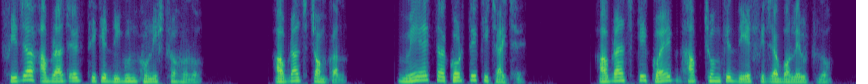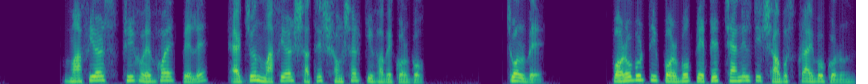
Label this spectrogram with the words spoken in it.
ফিজা আবরাজের থেকে দ্বিগুণ ঘনিষ্ঠ হল। আবরাজ চমকাল মেয়েটা করতে কি চাইছে আবরাজকে কয়েক ধাপ চমকে দিয়ে ফিজা বলে উঠল মাফিয়ার স্ত্রী হয়ে ভয় পেলে একজন মাফিয়ার সাথে সংসার কীভাবে করব? চলবে। পরবর্তী পর্ব পেতে চ্যানেলটি সাবস্ক্রাইবও করুন।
